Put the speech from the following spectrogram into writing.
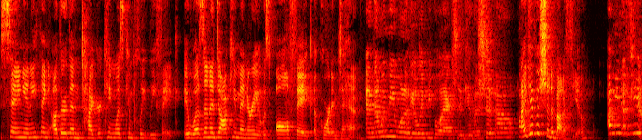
saying anything other than Tiger King was completely fake. It wasn't a documentary, it was all fake according to him. And then we meet one of the only people I actually give a shit about. I give a shit about a few. I mean, a few.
